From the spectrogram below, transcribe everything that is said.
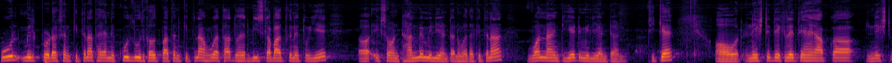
कुल मिल्क प्रोडक्शन कितना था, यानी कुल दूध का उत्पादन कितना हुआ था? 2020 का बात करें तो ये एक सौ अंठानवे मिलियन टन हुआ था। कितना? 198 मिलियन टन ठीक है? और नेक्स्ट देख लेते हैं आपका नेक्स्ट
